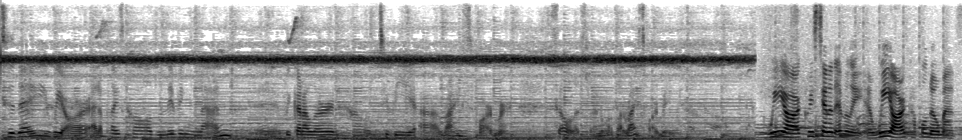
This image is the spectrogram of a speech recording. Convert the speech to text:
Today we are at a place called Living Land. Uh, we gotta learn how to be a rice farmer. So let's learn all about rice farming. We are Christian and Emily, and we are couple nomads.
